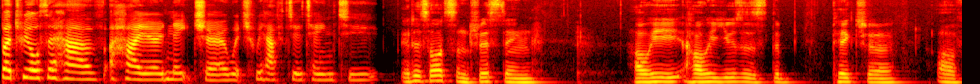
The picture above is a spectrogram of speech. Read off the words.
but we also have a higher nature which we have to attain to. It is also interesting how he how he uses the picture of,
